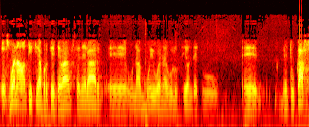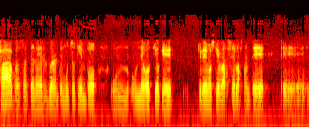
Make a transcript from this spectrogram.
es buena noticia porque te va a generar eh, una muy buena evolución de tu eh, de tu caja, vas a tener durante mucho tiempo un, un negocio que creemos que va a ser bastante eh,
